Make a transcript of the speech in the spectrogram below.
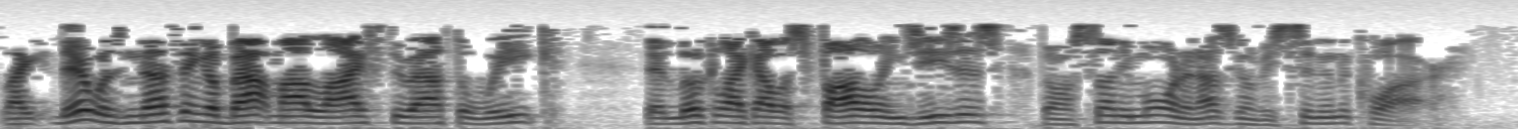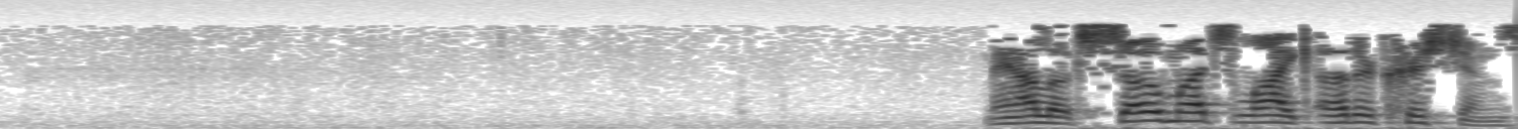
Like, there was nothing about my life throughout the week that looked like I was following Jesus, but on Sunday morning, I was going to be sitting in the choir. Man, I look so much like other Christians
